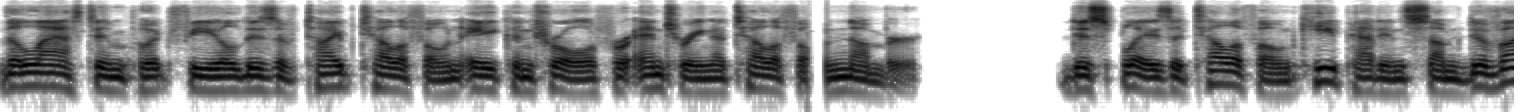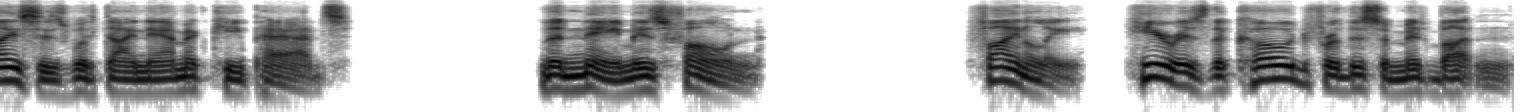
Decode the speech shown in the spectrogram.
The last input field is of type telephone A control for entering a telephone number. Displays a telephone keypad in some devices with dynamic keypads. The name is phone. Finally, here is the code for the submit button.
